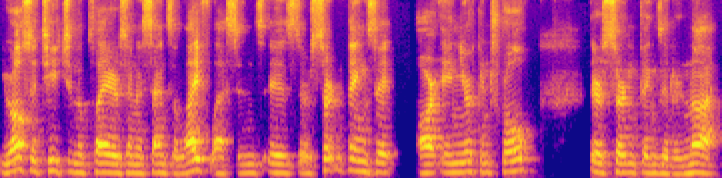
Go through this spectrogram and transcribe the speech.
you're also teaching the players in a sense of life lessons is there's certain things that are in your control. There's certain things that are not.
